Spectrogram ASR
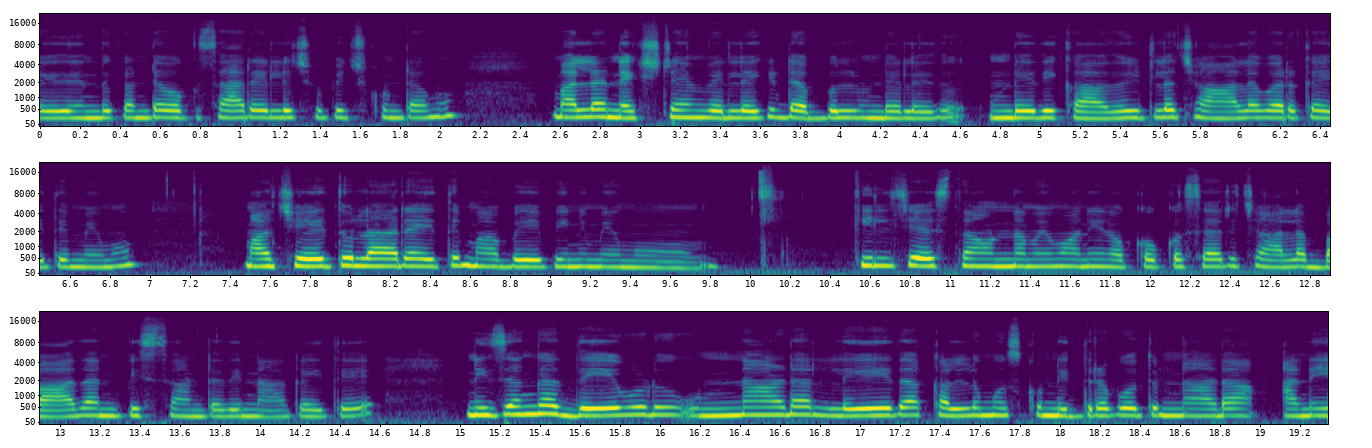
లేదు. ఎందుకంటే ఒకసారి వెళ్ళి చూపించుకుంటాము మళ్ళీ నెక్స్ట్ టైం వెళ్ళేకి డబ్బులు ఉండలేదు ఉండేది కాదు. ఇట్లా చాలా వరకు అయితే మేము మా చేతులారే అయితే మా బేబీని మేము కిల్ చేస్తూ ఉన్నామేమో అని ఒక్కొక్కసారి చాలా బాధ అనిపిస్తూ ఉంటుంది నాకైతే. నిజంగా దేవుడు ఉన్నాడా లేదా కళ్ళు మూసుకుని నిద్రపోతున్నాడా అనే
